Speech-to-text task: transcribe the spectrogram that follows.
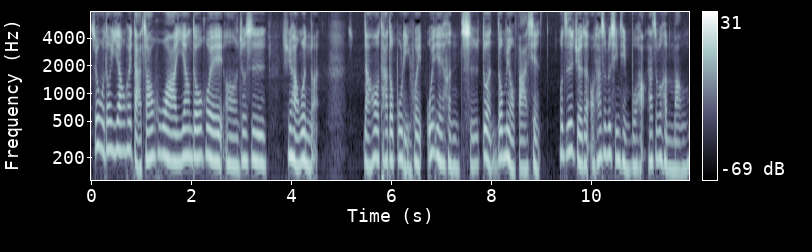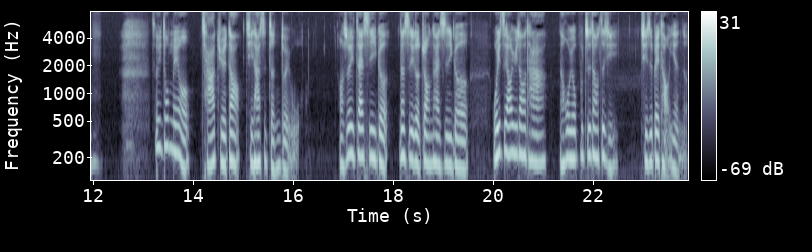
所以我都一样会打招呼啊，一样都会嗯、就是嘘寒问暖，然后他都不理会，我也很迟钝，都没有发现。我只是觉得哦，他是不是心情不好？他是不是很忙？所以都没有察觉到，其他是针对我哦。所以再是一个，那是一个状态，是一个我一直要遇到他，然后我又不知道自己其实被讨厌了。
